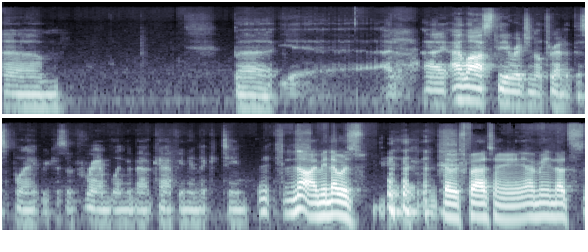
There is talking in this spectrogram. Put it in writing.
Um, but yeah, I, I, lost the original thread at this point because of rambling about caffeine and nicotine. No, I mean that was that was fascinating. I mean that's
